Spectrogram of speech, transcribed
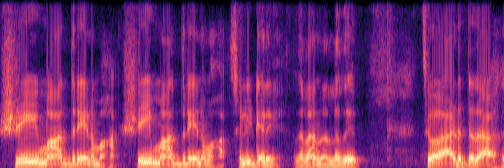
ஸ்ரீ மாத்ரே நமஹா ஸ்ரீ மாத்ரே நமகா சொல்லிகிட்டே இருங்க. இதெல்லாம் நல்லது. ஸோ அடுத்ததாக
